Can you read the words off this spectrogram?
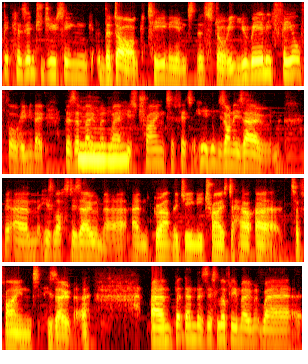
because introducing the dog Teeny into the story, you really feel for him. You know, there's a moment where he's trying to fit. He's on his own. Um, he's lost his owner, and Grant the genie tries to help uh, to find his owner. Um, but then there's this lovely moment where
